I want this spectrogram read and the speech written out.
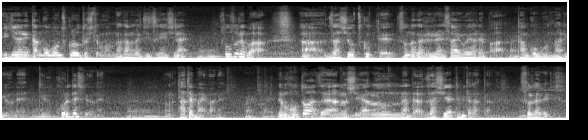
いきなり単行本作ろうとしてもなかなか実現しない、うん。そうすればあ雑誌を作ってその中で連載をやればい単行本になるよねっていう、これですよね、うん。うん建前はね。はいはい。でも本当はざあのしあのなんだ雑誌やってみたかったんです。それだけです。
